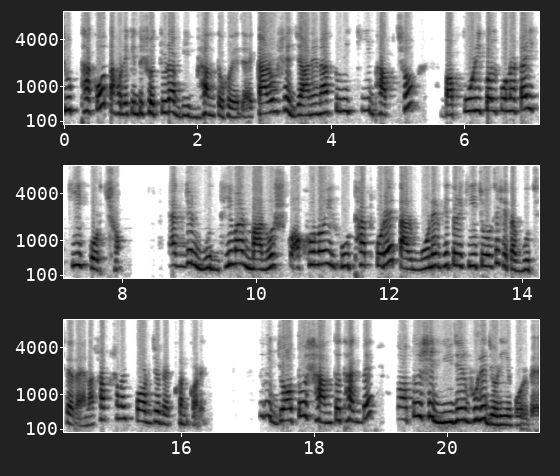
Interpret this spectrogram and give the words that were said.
চুপ থাকো, তাহলে কিন্তু শত্রুরা বিভ্রান্ত হয়ে যায়। কারণ সে জানে না তুমি কি ভাবছ বা পরিকল্পনাটাই কি করছ। একজন বুদ্ধিমান মানুষ কখনোই হুটহাট করে তার মনের ভিতরে কি চলছে সেটা বুঝতে দেয় না, সবসময় পর্যবেক্ষণ করে। তুমি যত শান্ত থাকবে, ততই সে নিজের ভুলে জড়িয়ে পড়বে।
